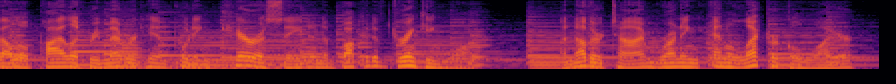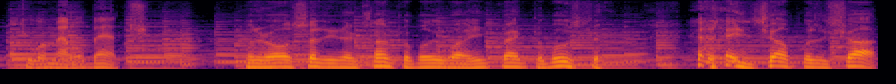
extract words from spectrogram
Fellow pilot remembered him putting kerosene in a bucket of drinking water, another time running an electrical wire to a metal bench. When they're all sitting there comfortably while he cranked the booster, and they jump with a shock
